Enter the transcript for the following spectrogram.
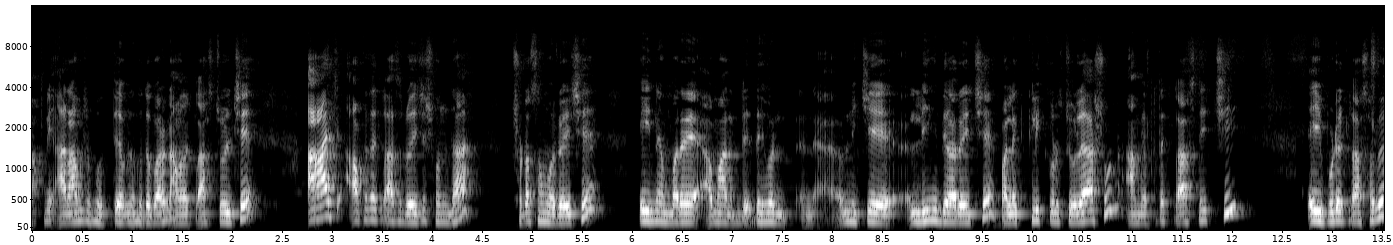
আপনি আরামসে ভর্তি আপনি হতে পারেন। আমাদের ক্লাস চলছে। আজ আপনাদের ক্লাস রয়েছে সন্ধ্যা ছটার সময় রয়েছে। এই নাম্বারে আমার দেখবেন নিচে লিঙ্ক দেওয়া রয়েছে। পারলে ক্লিক করে চলে আসুন। আমি আপনাদের ক্লাস নিচ্ছি। এই বোর্ডে ক্লাস হবে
